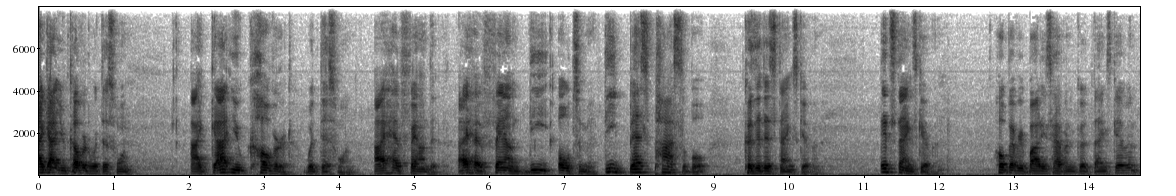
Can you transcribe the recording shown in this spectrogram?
I got you covered with this one. I got you covered with this one. I have found it. I have found the ultimate, the best possible, because it is Thanksgiving. It's Thanksgiving. Hope everybody's having a good Thanksgiving.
